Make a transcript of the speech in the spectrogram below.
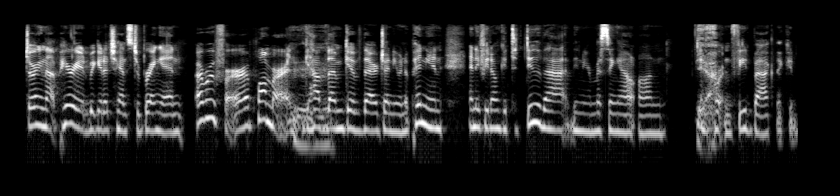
during that period, we get a chance to bring in a roofer or a plumber and have mm-hmm. them give their genuine opinion. And if you don't get to do that, then you're missing out on Yeah. important feedback that could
